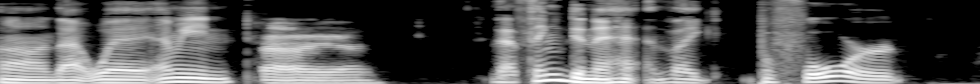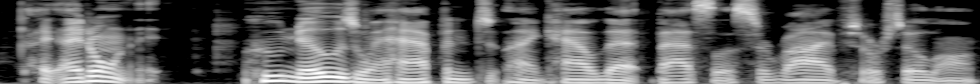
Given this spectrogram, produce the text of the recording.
uh, that way. I mean, Oh yeah. that thing didn't ha- like before. I, I don't. Who knows what happened? To, like how that basilisk survived for so long.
